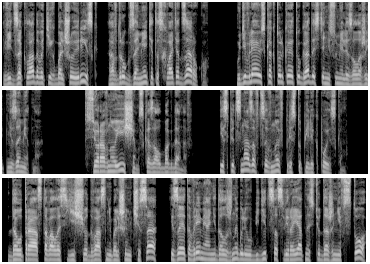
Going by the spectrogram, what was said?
Ведь закладывать их большой риск, а вдруг заметят и схватят за руку. Удивляюсь, как только эту гадость они сумели заложить незаметно. «Все равно ищем», — сказал Богданов. И спецназовцы вновь приступили к поискам. До утра оставалось еще два с небольшим часа, и за это время они должны были убедиться с вероятностью даже не в сто,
